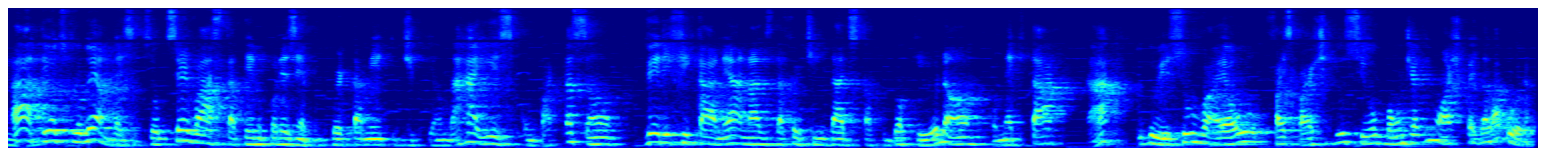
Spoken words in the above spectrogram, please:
Uhum. Ah, tem outros problemas? Daí você precisa observar se está tendo, por exemplo, comportamento de piano da raiz, compactação, verificar né, a análise da fertilidade se está tudo ok ou não, como é que está, tá? Tudo isso vai ao, faz parte do seu bom diagnóstico aí da lavoura.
